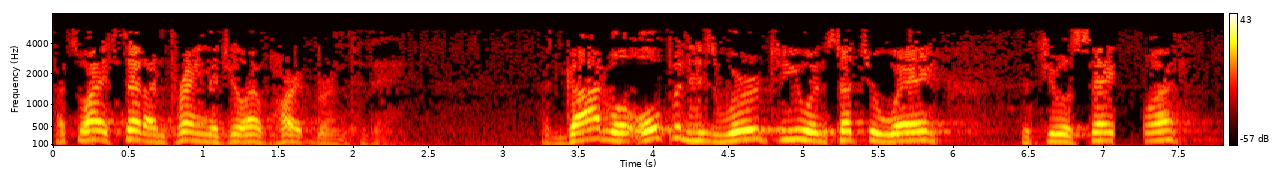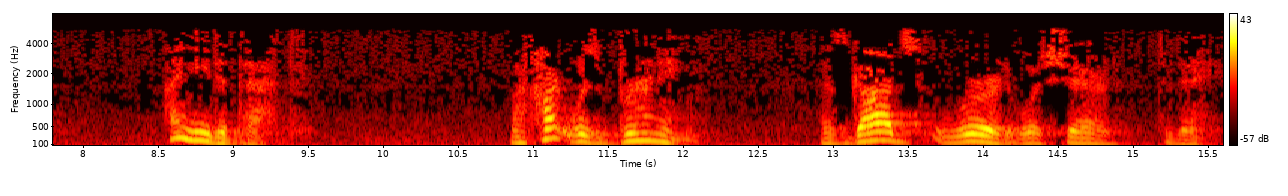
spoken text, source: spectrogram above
That's why I said I'm praying that you'll have heartburn today. That God will open His Word to you in such a way that you will say, What? I needed that. My heart was burning as God's word was shared today.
